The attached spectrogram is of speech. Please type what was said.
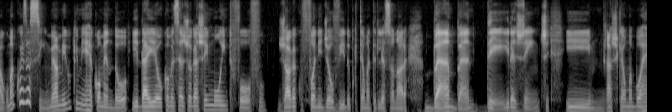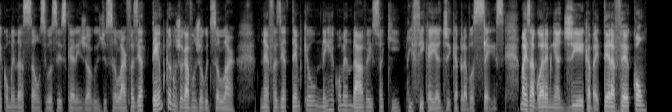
Alguma coisa assim. Meu amigo que me recomendou e daí eu comecei a jogar, achei muito fofo. Joga com fone de ouvido porque tem uma trilha sonora doideira, gente. E acho que é uma boa recomendação se vocês querem jogos de celular. Fazia tempo que eu não jogava um jogo de celular, né? Fazia tempo que eu nem recomendava isso aqui. E fica aí a dica para vocês. Mas agora minha dica vai ter a ver com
